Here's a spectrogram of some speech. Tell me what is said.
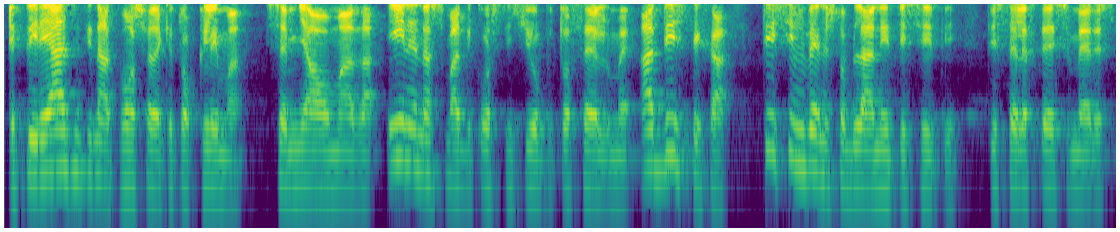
επηρεάζει την ατμόσφαιρα και το κλίμα σε μια ομάδα. Είναι ένα σημαντικό στοιχείο που το θέλουμε. Αντίστοιχα, τι συμβαίνει στον πλανήτη City τις τελευταίες ημέρες;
